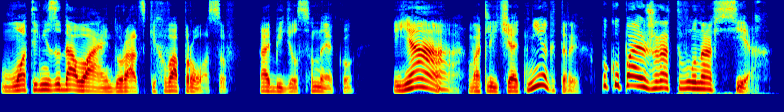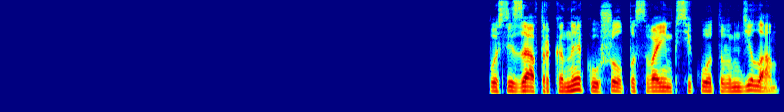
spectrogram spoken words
«Вот и не задавай дурацких вопросов», — обиделся Неко. «Я, в отличие от некоторых, покупаю жратву на всех». После завтрака Неко ушел по своим псикотовым делам,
